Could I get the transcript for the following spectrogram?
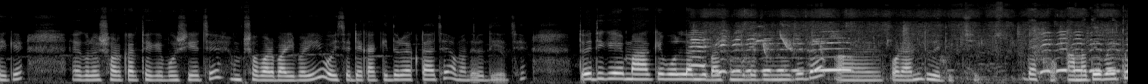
থেকে। এগুলো সরকার থেকে বসিয়েছে। সবার বাড়ি বাড়ি। ওই সাইডে কাকিদেরও একটা আছে, আমাদেরও দিয়েছে। তো এদিকে মাকে বললাম যে বাসনগুলোকে মেজে দাও, আর পরে আমি ধুয়ে দিচ্ছি। দেখো, আমাদের বাড়ি তো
